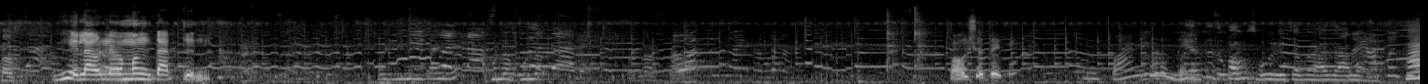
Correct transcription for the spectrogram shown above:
हा. लावलं मग टाकते पाऊस? येतच पाऊस होळीचा आज आला. हा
